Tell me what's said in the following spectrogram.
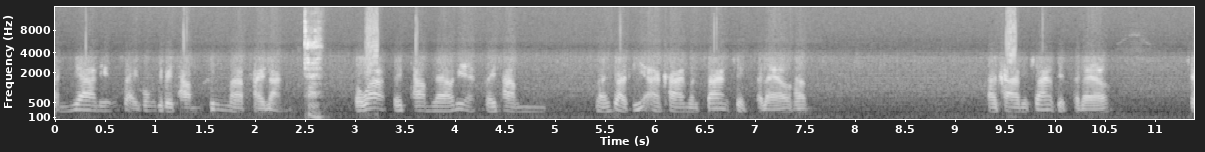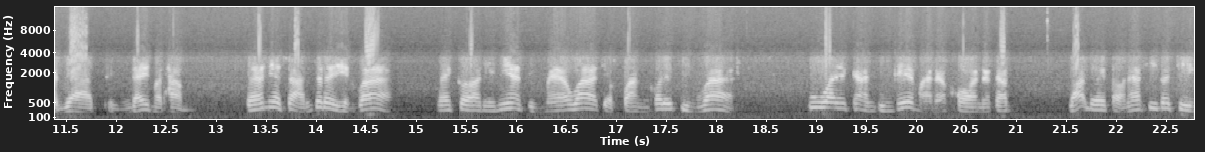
สัญญาเนี่ยสงสัยคงจะไปทำขึ้นมาภายหลังค่ะเพราะว่าไปทำแล้วเนี่ย ไปทำหลังจากที่อาคารมันสร้างเสร็จไปแล้วครับ อาคารมันสร้างเสร็จไปแล้ว สัญญาถึงได้มาทำดังนั้นเนี่ยศาลก็เลยเห็นว่าในกรณีเนี้ยถึงแม้ว่าจะฟังข้อได้จริงว่า ผู้ว่าราชการกรุงเทพมหานครนะครับละเลยต่อหน้าที่ก็จริง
